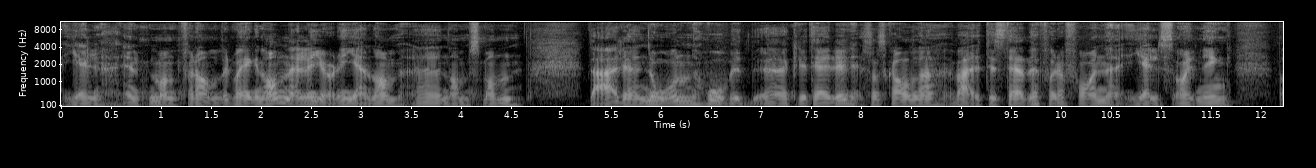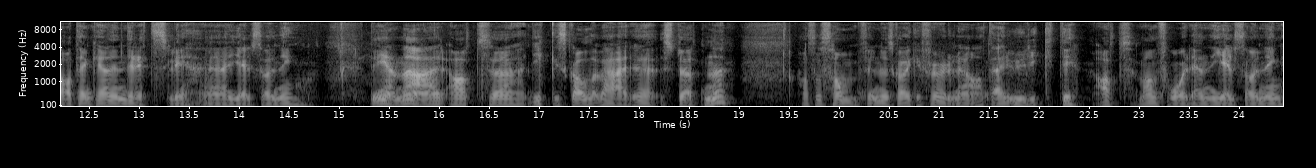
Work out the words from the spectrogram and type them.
gjeld. Enten man forhandler på egen hånd eller gjør det gjennom eh, namsmannen. Det er eh, noen hovedkriterier som skal være til stede for å få en gjeldsordning. Da tenker jeg en rettslig gjeldsordning. Det ene er at det ikke skal være støtende. Altså Samfunnet skal ikke føle at det er uriktig at man får en gjeldsordning.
